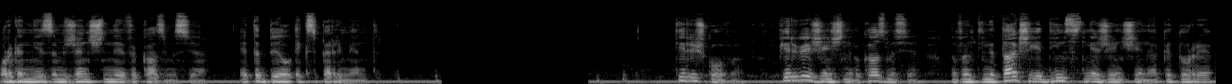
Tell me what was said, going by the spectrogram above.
организм женщины в космосе. Это был эксперимент. Терешкова. Первая женщина в космосе, но Валентина также единственная женщина, которая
